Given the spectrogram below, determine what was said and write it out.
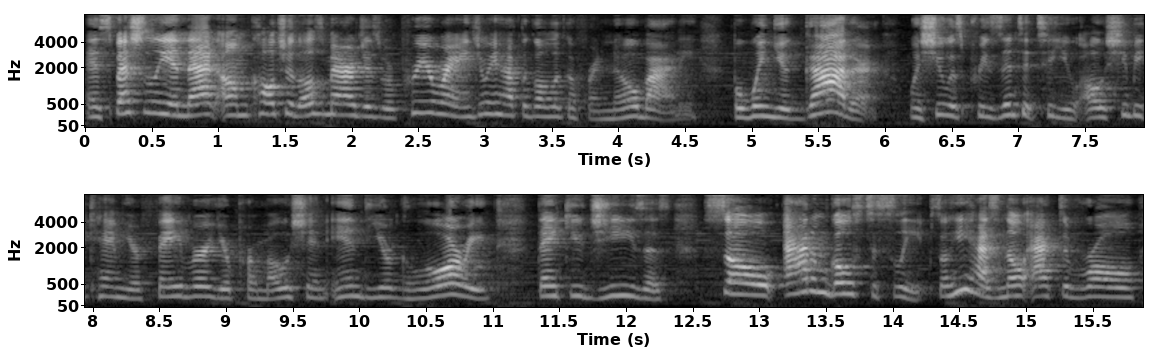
especially in that um culture, those marriages were prearranged. You ain't have to go looking for nobody. But when you got her, when she was presented to you, oh, she became your favor, your promotion, and your glory. Thank you, Jesus. So Adam goes to sleep. So he has no active role.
